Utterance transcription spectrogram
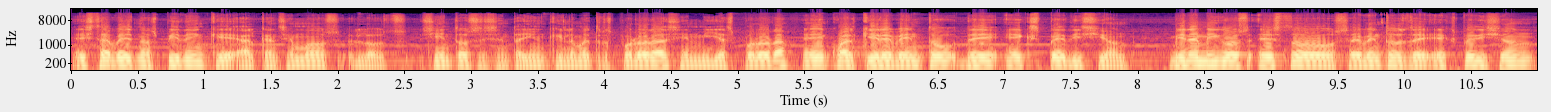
Esta vez nos piden que alcancemos los 161 km por hora, 100 millas por hora en cualquier evento de expedición. Bien amigos, estos eventos de expedición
